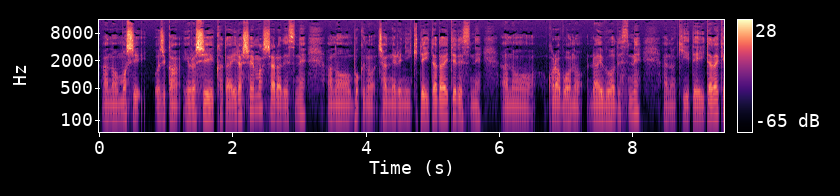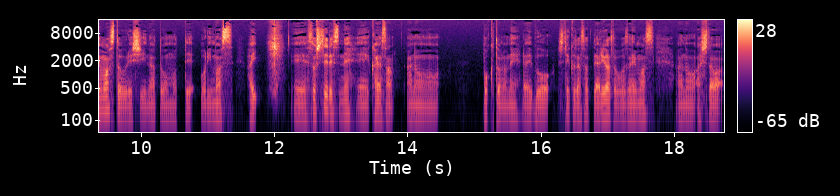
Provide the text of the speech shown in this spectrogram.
あの、もしお時間よろしい方いらっしゃいましたらですね、あの、僕のチャンネルに来ていただいてですね、あの、コラボのライブをですね、あの、聞いていただけますと嬉しいなと思っております。はい。えー、そしてですね、えー、かやさん、あの僕とのね、ライブをしてくださってありがとうございます。あの、明日は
